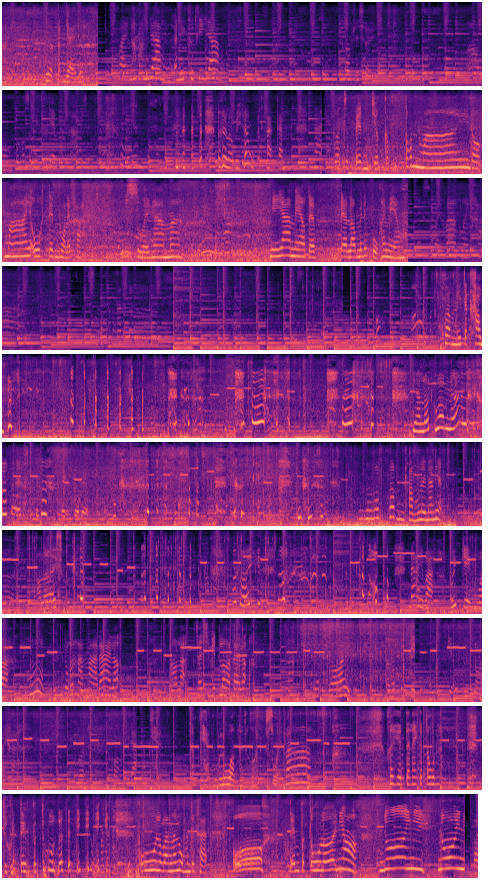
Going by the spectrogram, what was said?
เลือกกันใหญ่เลยจุดไฟแล้วมันย่าง อันนี้คือที่ย่างชอบเฉยๆเอาคุณก็สมิธแกมปัญหาใช่ไหมเออเราไปย่างหมูกระทะกันได้ก็จะเป็นเกี่ยวกับต้นไม้ ดอกไม้ โอ้เต็มหมดเลยค่ะ สวยงามมาก มีหญ้าแมวแต่แต่เราไม่ได้ปลูกให้แมวสวยมากเลยค่ะสวยๆทั้งนั้นเลยโอ้โอ้ความนี้จะคำอย่าลดความนะลดควา มลดความทำเลยนะเนี่ย เอาเลยสุดโอ้ยได้ว่ะอุ้ยเก่งว่ะอู้ยกอาหารหมาได้แล้ว เอาละใช้ชีวิตรอดได้แล้วละเรียบร้อยแล้วก็ไปเก็บเก็บเรียบร้อยค่ะของที่ได้น้ำแข็งน้ำแข็งร่วงเลยทุกคน สวยมาก เคยเห็นแต่ในการ์ตูนจูดเต็มประตูเลย โอ้ ระวังนะลูกมันจะขาด โอ้ เต็มประตูเลยเนี่ยน้อยนี่น้อยนี่ก็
